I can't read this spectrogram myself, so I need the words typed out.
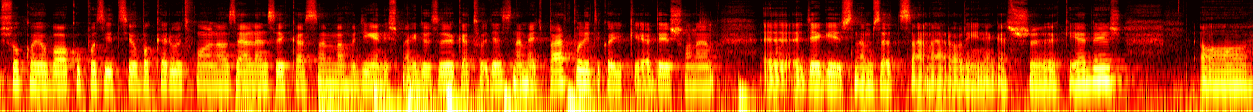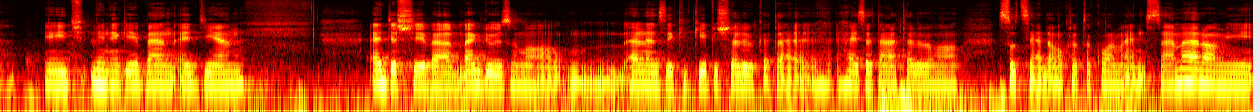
sokkal jobb alkupozícióba került volna az ellenzékkel szemben, hogy igenis meggyőző őket, hogy ez nem egy pártpolitikai kérdés, hanem egy egész nemzet számára lényeges kérdés. A, így lényegében egy ilyen egyesével meggyőzöm a mm, ellenzéki képviselőket a e, helyzet állt elő a szociáldemokrata kormány számára, ami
